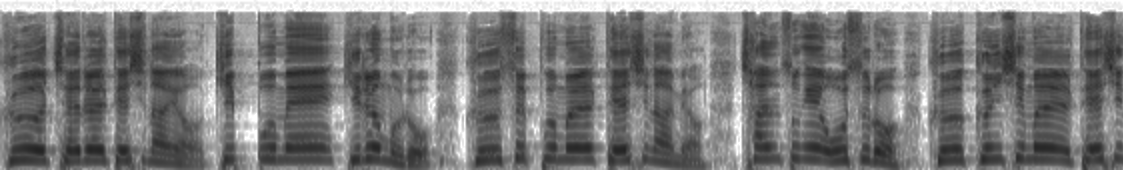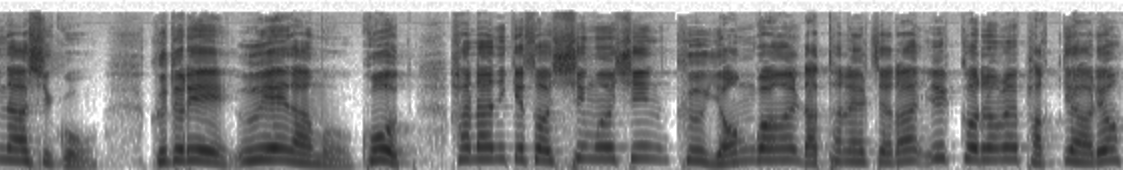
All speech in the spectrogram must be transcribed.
그 죄를 대신하여 기쁨의 기름으로 그 슬픔을 대신하며 찬송의 옷으로 그 근심을 대신하시고 그들이 의의 나무 곧 하나님께서 심으신 그 영광을 나타낼지라 일컬음을 받게 하려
